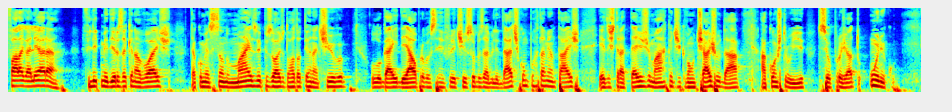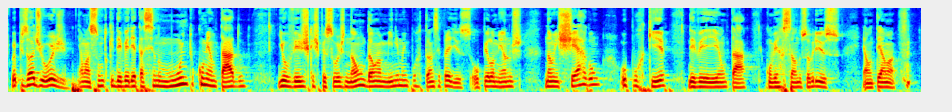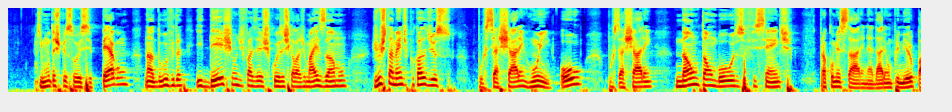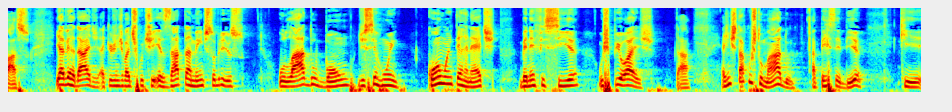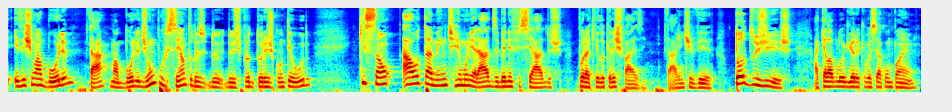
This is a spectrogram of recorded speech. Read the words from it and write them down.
Fala galera, Felipe Medeiros aqui na voz. Tá começando mais um episódio do Rota Alternativa, o lugar ideal para você refletir sobre as habilidades comportamentais e as estratégias de marketing que vão te ajudar a construir seu projeto único. O episódio de hoje é um assunto que deveria estar sendo muito comentado e eu vejo que as pessoas não dão a mínima importância para isso, ou pelo menos não enxergam o porquê deveriam estar conversando sobre isso. É um tema que muitas pessoas se pegam na dúvida e deixam de fazer as coisas que elas mais amam justamente por causa disso, por se acharem ruim ou por se acharem não tão boas o suficiente para começarem, né, darem um primeiro passo. E a verdade é que a gente vai discutir exatamente sobre isso. O lado bom de ser ruim, como a internet beneficia os piores, tá? A gente está acostumado a perceber que existe uma bolha, tá? Uma bolha de 1% dos, dos produtores de conteúdo que são altamente remunerados e beneficiados por aquilo que eles fazem, tá? A gente vê todos os dias aquela blogueira que você acompanha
